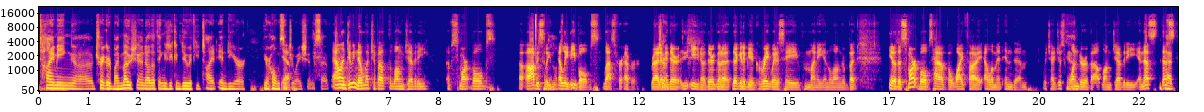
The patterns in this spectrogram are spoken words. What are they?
timing, uh, triggered by motion, other things you can do if you tie it into your your home Yeah. situation. So Alan, do we know much about the longevity of smart bulbs? Uh, obviously, LED bulbs last forever, right? Sure. I mean, they're you know they're gonna they're gonna be a great way to save money in the longer. But you know, the smart bulbs have a Wi-Fi element in them, which I just Yeah. wonder about longevity, and that's that's that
